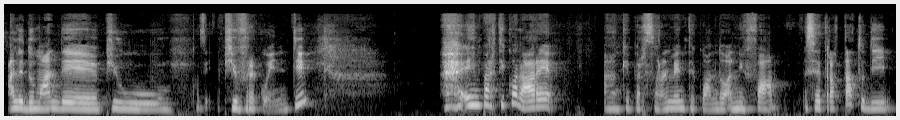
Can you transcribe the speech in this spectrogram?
alle domande più, così, più frequenti. E in particolare, anche personalmente, quando anni fa si è trattato di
